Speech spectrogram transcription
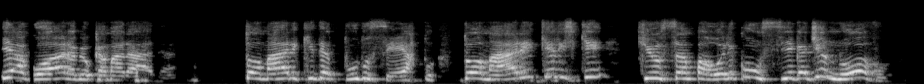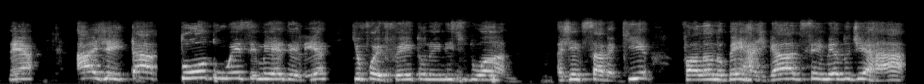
E agora, meu camarada, tomare que dê tudo certo, tomare que eles que, que o Sampaoli consiga de novo, né, ajeitar todo esse merdelê que foi feito no início do ano. A gente sabe aqui, falando bem rasgado, sem medo de errar.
